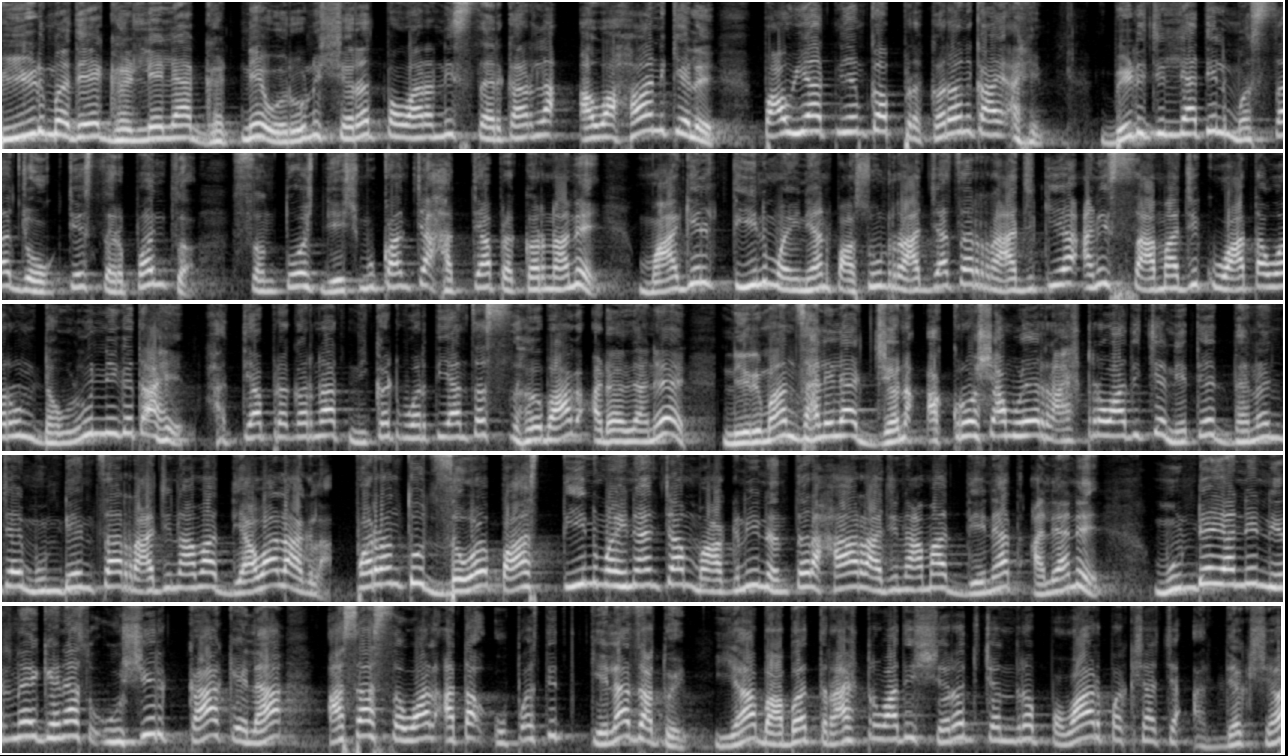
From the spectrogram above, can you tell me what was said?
बीडमध्ये घडलेल्या घटनेवरून शरद पवारांनी सरकारला आवाहन केले पाहुयात नेमकं प्रकरण काय आहे? बीड जिल्ह्यातील मस्ता जोगचे सरपंच संतोष देशमुखांच्या हत्या प्रकरणाने मागील तीन महिन्यांपासून राज्याचं राजकीय आणि सामाजिक वातावरण ढवळून निघत आहे. हत्या प्रकरणात निकटवर्तीयांचा सहभाग आढळल्याने निर्माण झालेल्या जन आक्रोशामुळे राष्ट्रवादीचे नेते धनंजय मुंडेंचा राजीनामा द्यावा लागला. परंतु जवळपास तीन महिन्यांच्या मागणीनंतर हा राजीनामा देण्यात आल्याने मुंडे यांनी निर्णय घेण्यास उशीर का केला असा सवाल आता उपस्थित केला जातोय. याबाबत राष्ट्रवादी शरदचंद्र पवार पक्षाचे अध्यक्ष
